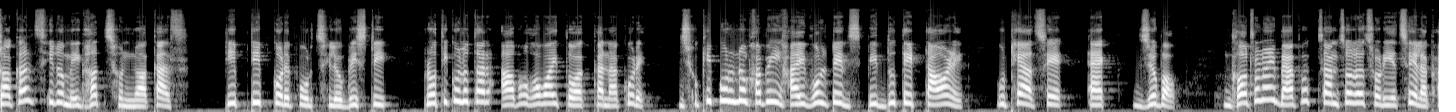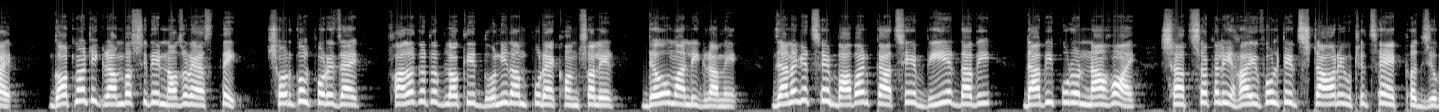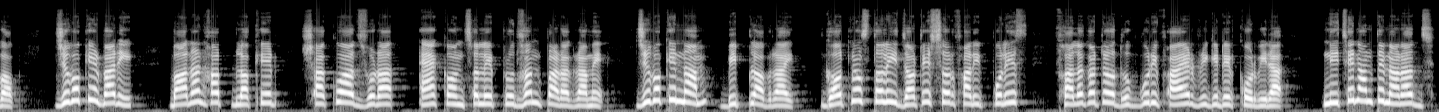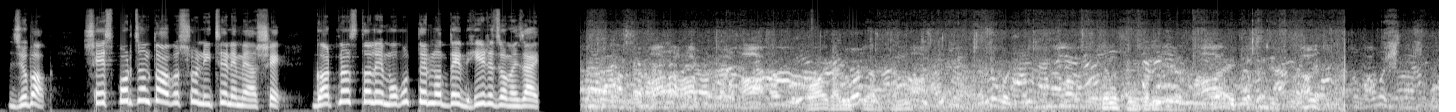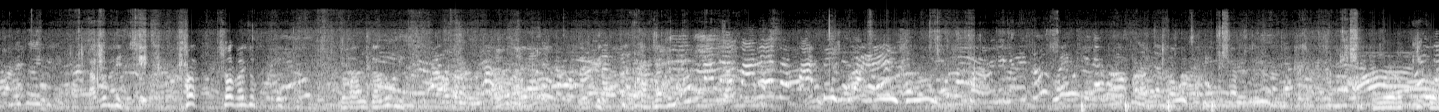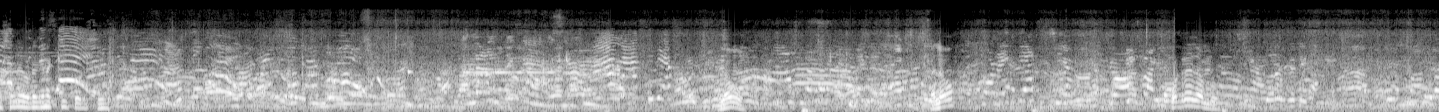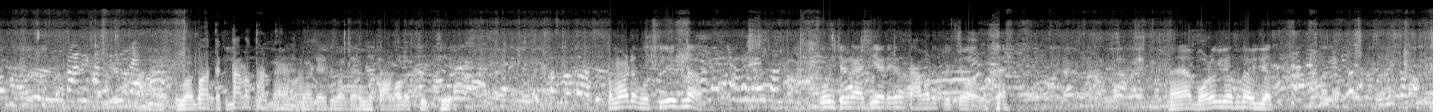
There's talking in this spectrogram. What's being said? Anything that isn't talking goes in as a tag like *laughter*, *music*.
সকাল ছিল মেঘাচ্ছন্ন আকাশ। টিপ টিপ করে পড়ছিল বৃষ্টি। প্রতিকূলতার আবহাওয়ায় তোয়াক্কা না করে ঝুঁকিপূর্ণভাবেই হাই ভোল্টেজ বিদ্যুতের টাওয়ারে উঠে আছে এক যুবক। ঘটনায় ব্যাপক চাঞ্চল্য ছড়িয়েছে এলাকায়। ঘটনাটি গ্রামবাসীদের নজরে আসতেই শোরগোল পড়ে যায় ফালাকাটা ব্লকের ধনিরামপুর এক অঞ্চলের দেওমালি গ্রামে। জানা গেছে, বাবার কাছে বিয়ের দাবি দাবি পূরণ না হয় সাত সকালে হাই ভোল্টেজ টাওয়ারে উঠেছে এক যুবক। যুবকের বাড়ি বানারহাট ব্লকের সাকুয়া ঝোড়া এক অঞ্চলের প্রধান পাড়া গ্রামে। যুবকের নাম বিপ্লব রায়। ঘটনাস্থলেই জটেশ্বর ফাঁড়ির পুলিশ, ফালাকাটা ও ধূপগুড়ি ফায়ার ব্রিগেডের কর্মীরা নিচে নামতে নারাজ যুবক। শেষ পর্যন্ত অবশ্য নিচে নেমে আসে। ঘটনাস্থলে মুহূর্তের মধ্যে ভিড় জমে যায়। और কি করছে ওটা কিনা কি করছে হ্যালো হ্যালো কোথায় যাব? তোমার তাড়ো থাকবে আমার চুটছে তোমার ওটা ভর্তি লিস না? কোন চেকরা আসি এটা তারপরে চুটতে পারব হ্যাঁ বড় গিলাস না ওই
